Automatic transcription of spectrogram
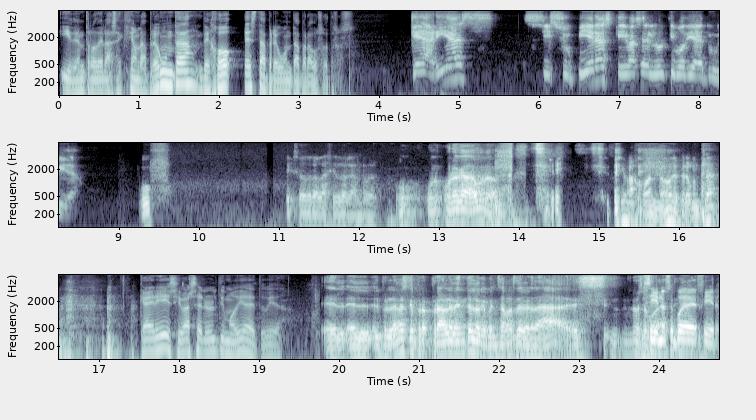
Y dentro de la sección La Pregunta, dejó esta pregunta para vosotros. ¿Qué harías si supieras que iba a ser el último día de tu vida? Uf. Sexo, drogas y rock and roll. Uno cada uno. Sí. Qué bajón, ¿no? De pregunta. ¿Qué haríais si va a ser el último día de tu vida? El, el- el problema es que pro- probablemente lo que pensamos de verdad es, no se Sí, puede no se puede decir.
